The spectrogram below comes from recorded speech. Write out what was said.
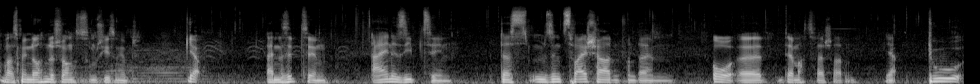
Was mir noch eine Chance zum Schießen gibt. Ja, Eine 17. eine 17. Das sind zwei Schaden von deinem Oh, äh, der macht zwei Schaden. Ja. Du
